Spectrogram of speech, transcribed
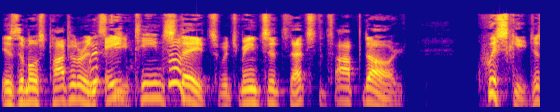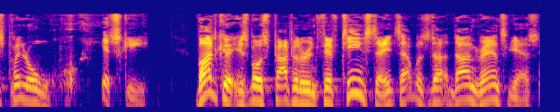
is the most popular in Whiskey? 18 states, which means it's that's the top dog. Whiskey, just plain old whiskey. Vodka is most popular in 15 states. That was Don Don Grant's guess.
